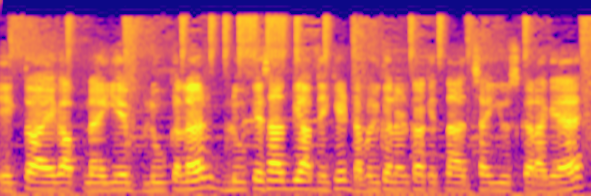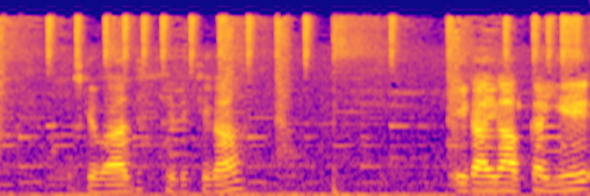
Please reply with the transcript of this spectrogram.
एक तो आएगा अपना ये ब्लू कलर ब्लू के साथ भी आप देखिए डबल कलर का कितना अच्छा यूज़ करा गया है। उसके बाद ये देखिएगा। एक आएगा आपका ये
